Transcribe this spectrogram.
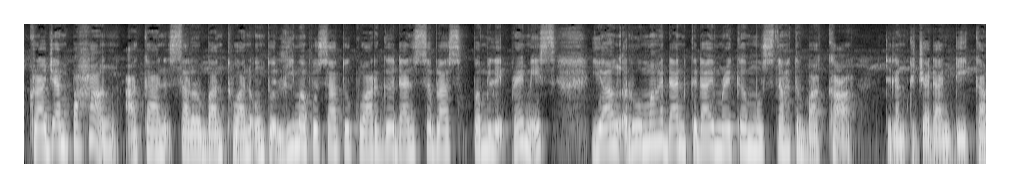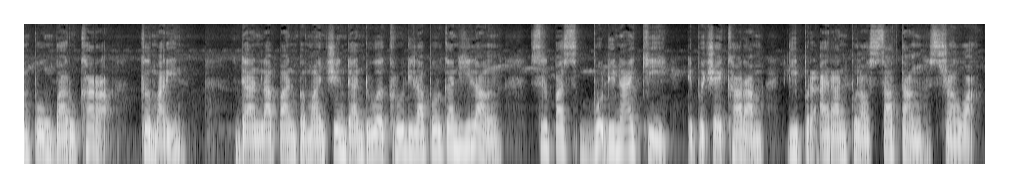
Kerajaan Pahang akan salur bantuan untuk 51 keluarga dan 11 pemilik premis yang rumah dan kedai mereka musnah terbakar dalam kejadian di Kampung Baru Karak, Kelmarin. Dan 8 pemancing dan 2 kru dilaporkan hilang selepas bot dinaiki di Pecai Karam di perairan Pulau Satang, Sarawak.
